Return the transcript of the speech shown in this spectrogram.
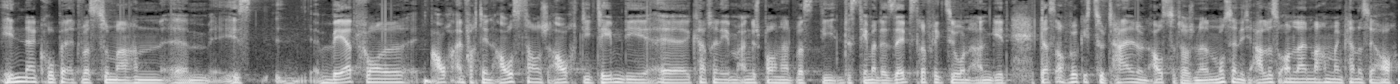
In der Gruppe etwas zu machen ähm, ist wertvoll. Auch einfach den Austausch, auch die Themen, die äh, Katrin eben angesprochen hat, was die, das Thema der Selbstreflexion angeht, das auch wirklich zu teilen und auszutauschen. Man muss ja nicht alles online machen, man kann es ja auch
